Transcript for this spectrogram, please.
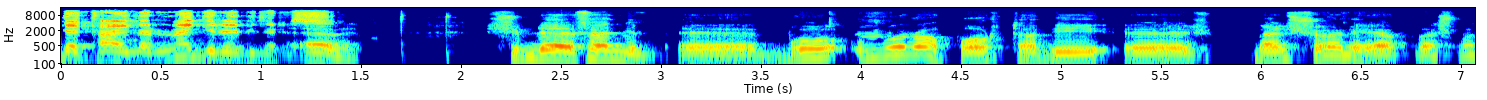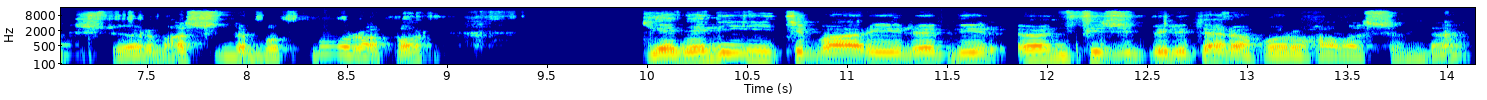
detaylarına girebiliriz. Evet. Şimdi efendim e, bu bu rapor tabii e, ben şöyle yaklaşmak istiyorum. Aslında bu, bu rapor geneli itibariyle bir ön fizibilite raporu havasında.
